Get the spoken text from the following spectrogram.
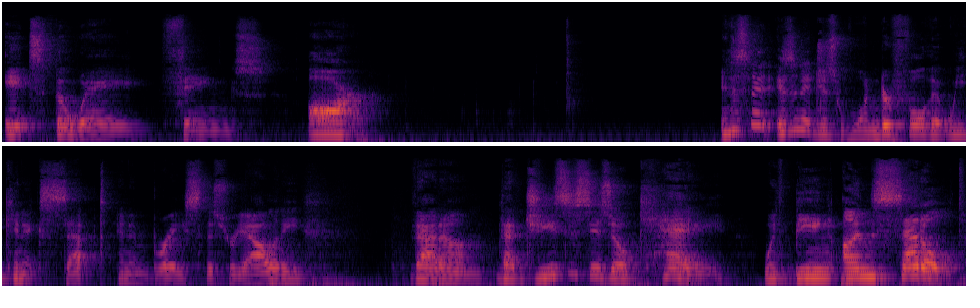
it's the way things are. And isn't it isn't it just wonderful that we can accept and embrace this reality that um that Jesus is okay with being unsettled.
